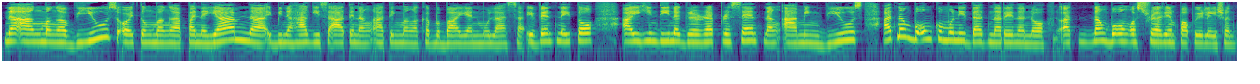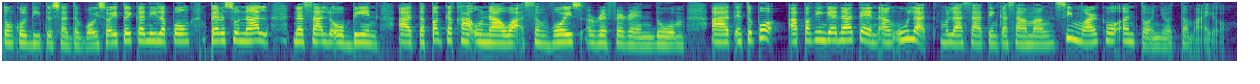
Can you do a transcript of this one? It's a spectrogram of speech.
na ang mga views o itong mga panayam na ibinahagi sa atin ng ating mga kababayan mula sa event na ito ay hindi nagre-represent ng aming views at ng buong komunidad na rin ano, at ng buong Australian population tungkol dito sa The Voice. So ito'y kanila pong personal na saloobin at pagkakaunawa sa voice referendum. At ito po, ah, pakinggan natin ang ulat mula sa ating kasamang si Marco Antonio Tamayo.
